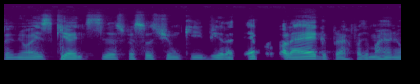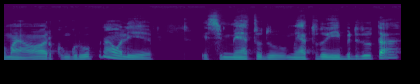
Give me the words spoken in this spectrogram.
reuniões que antes as pessoas tinham que vir até Porto Alegre para fazer uma reunião maior com o grupo, não, ali esse método, método híbrido tá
